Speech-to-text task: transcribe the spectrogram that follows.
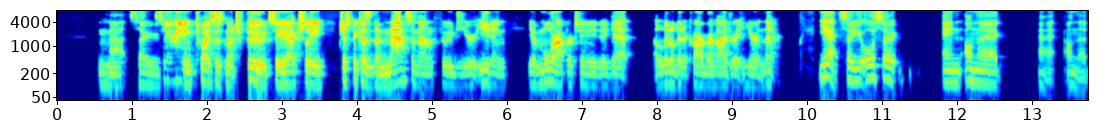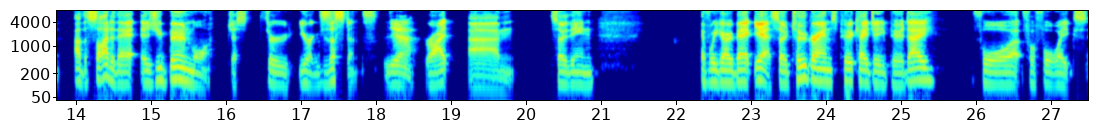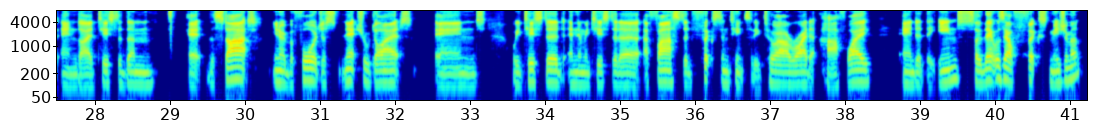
Mm-hmm. Uh, so, so you're eating twice as much food. So you actually, just because of the mass amount of food you're eating, you have more opportunity to get a little bit of carbohydrate here and there. Yeah. So you also, and on the uh, on the other side of that is you burn more just through your existence. Yeah. Right. Um. So then, if we go back, yeah. So two grams per kg per day for for four weeks, and I tested them at the start. You know, before just natural diet, and we tested, and then we tested a, a fasted fixed intensity two hour ride at halfway and at the end. So that was our fixed measurement.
